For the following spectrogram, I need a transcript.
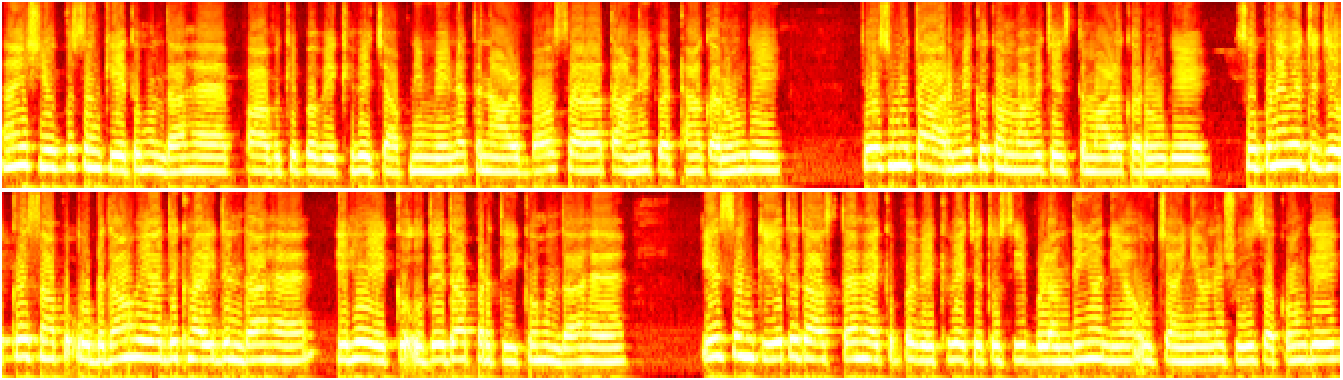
ਤਾਂ ਇਹ ਸ਼ੁਭ ਸੰਕੇਤ ਹੁੰਦਾ ਹੈ। ਭਾਵ ਕਿ ਭਵਿੱਖ ਵਿੱਚ ਆਪਣੀ ਮਿਹਨਤ ਨਾਲ ਬਹੁਤ ਸਾਰਾ ਧਨ ਇਕੱਠਾ ਕਰੋਗੇ ਤੇ ਉਸ ਨੂੰ ਧਾਰਮਿਕ ਕੰਮਾਂ ਵਿੱਚ ਇਸਤੇਮਾਲ ਕਰੋਗੇ। ਸੁਪਨੇ ਵਿੱਚ ਜੇਕਰ ਸੱਪ ਉੱਡਦਾ ਹੋਇਆ ਦਿਖਾਈ ਦਿੰਦਾ ਹੈ, ਇਹ ਇੱਕ ਉਹਦੇ ਦਾ ਪ੍ਰਤੀਕ ਹੁੰਦਾ ਹੈ। ਇਹ ਸੰਕੇਤ ਦੱਸਦਾ ਹੈ ਕਿ ਭਵਿੱਖ ਵਿੱਚ ਤੁਸੀਂ ਬੁਲੰਦੀਆਂ ਦੀਆਂ ਉਚਾਈਆਂ ਨੂੰ ਛੂ ਸਕੋਗੇ।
